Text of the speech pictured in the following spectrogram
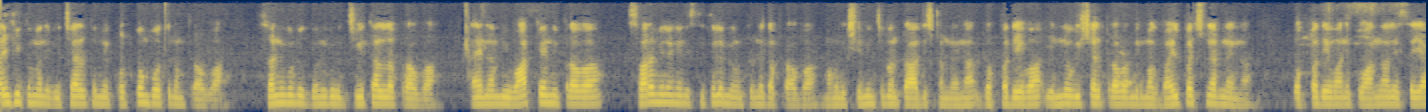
ఐహికమైన విచారాలతో మేము కొట్టుకోబోతున్నాం ప్రవ్వా. సనుగుడు గొనుగుడు జీవితాల్లో ప్రవ్వా. ఆయన మీ వాక్యాన్ని ప్రభావ స్వరమిలనేని స్థితిలో మేము ఉంటుండగా ప్రభావ మమ్మల్ని క్షమించమని ప్రార్థిష్టంనైనా గొప్ప దేవ ఎన్నో విషయాలు ప్రభావ మీరు మాకు బయలుపరిచినారు నైనా గొప్ప దేవానికి వర్ణాలు ఇస్తాయా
